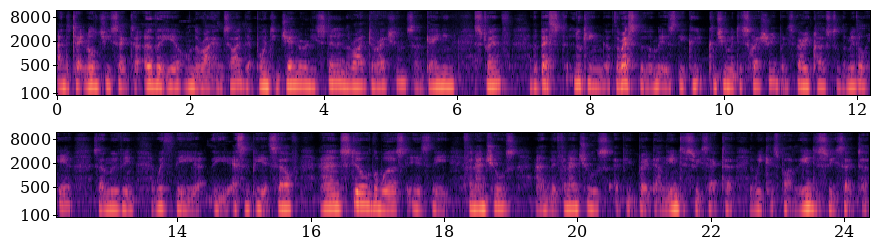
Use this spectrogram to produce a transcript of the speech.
and the technology sector over here on the right hand side. They're pointing generally still in the right direction, so gaining strength. The best looking of the rest of them is the consumer discretionary, but it's very close to the middle here. So moving with the the S&P itself, and still the worst is the financials and the financials if you break down the industry sector the weakest part of the industry sector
